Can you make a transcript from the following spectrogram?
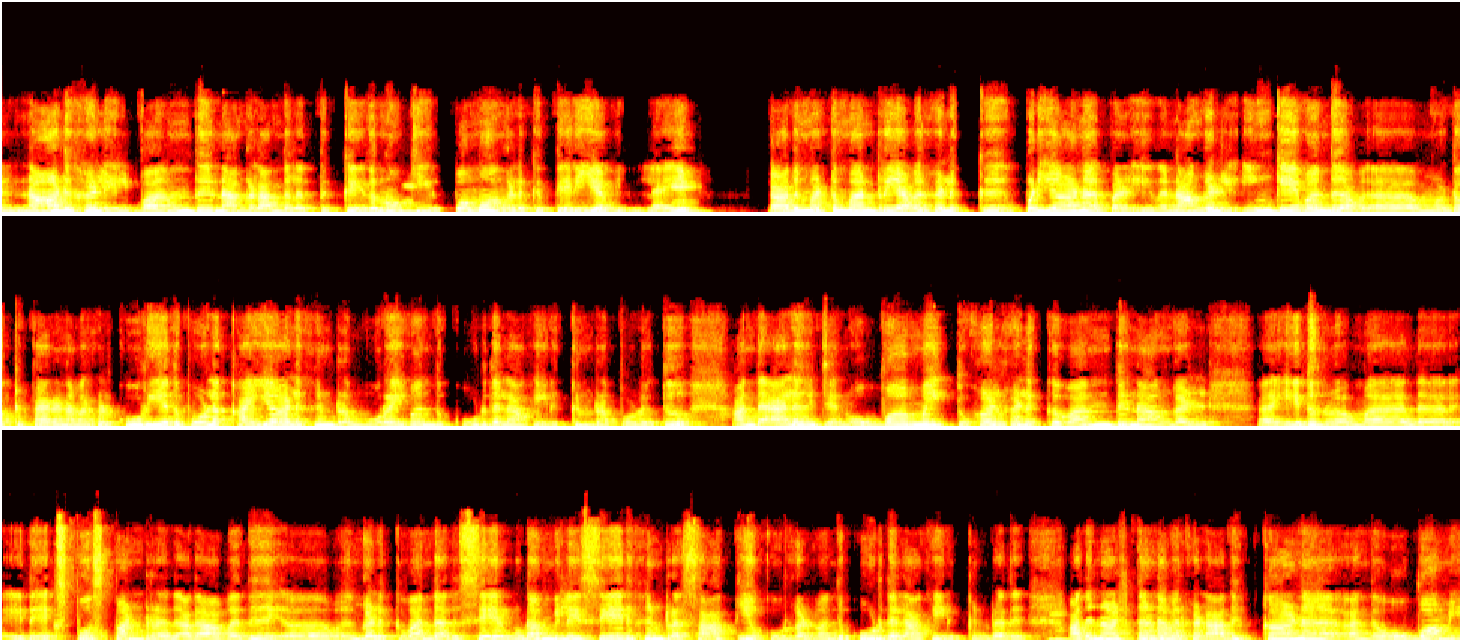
நாடுகளில் வந்து நாங்கள் அந்த அளவுக்கு எதிர்நோக்கி. இருப்போமோ எங்களுக்கு தெரியவில்லை. அது மட்டுமன்றி அவர்களுக்கு இப்படியான நாங்கள் இங்கே வந்து டாக்டர் பேரன் அவர்கள் கூறியது போல கையாளுகின்ற முறை வந்து கூடுதலாக இருக்கின்ற பொழுது அந்த அலர்ஜன் ஒவ்வாமை துகள்களுக்கு வந்து நாங்கள் எதிர் அந்த இது எக்ஸ்போஸ் பண்றது அதாவது எங்களுக்கு வந்து அது சே உடம்பிலே சேருகின்ற சாத்தியக்கூறுகள் வந்து கூடுதலாக இருக்கின்றது ம். அதனால்தான் அவர்கள் அதுக்கான அந்த ஒவ்வாமை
